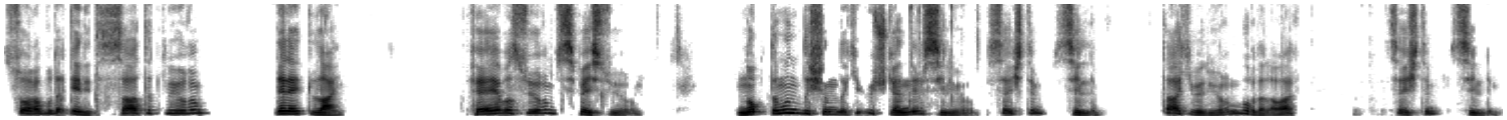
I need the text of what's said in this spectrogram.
Sonra bu da edit. Sağ tıklıyorum. Delete line. F'ye basıyorum. Space diyorum. Noktamın dışındaki üçgenleri siliyorum. Seçtim, sildim. Takip ediyorum. Burada da var. Seçtim, sildim.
